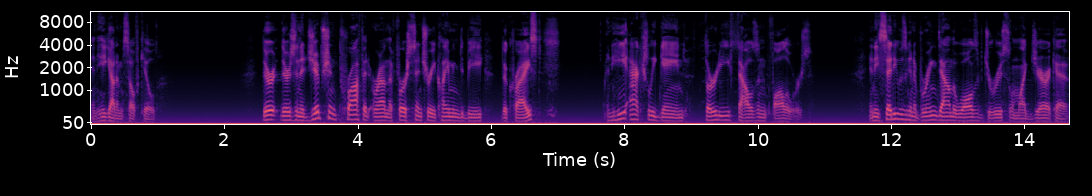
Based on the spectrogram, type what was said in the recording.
and he got himself killed. There, there's an Egyptian prophet around the first century claiming to be the Christ, and he actually gained 30,000 followers. And he said he was going to bring down the walls of Jerusalem like Jericho.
